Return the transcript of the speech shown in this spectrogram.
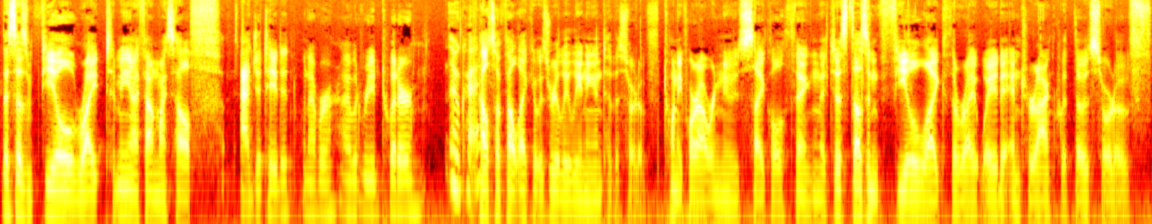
this doesn't feel right to me. I found myself agitated whenever I would read Twitter. Okay. I also felt like it was really leaning into the sort of 24 hour news cycle thing that just doesn't feel like the right way to interact with those sort of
